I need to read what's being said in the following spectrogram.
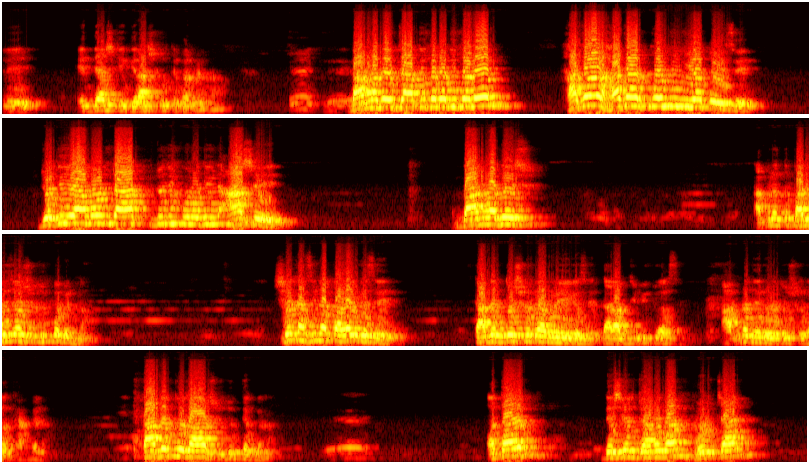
এই দেশকে গ্রাস করতে পারবেন না। বাংলাদেশ জাতীয়তাবাদী দলের হাজার হাজার কর্মী নিহত হয়েছে। যদি এমন ডাক যদি কোনোদিন আসে বাংলাদেশ আপনারা তো পালিয়ে যাওয়ার সুযোগ পাবেন না। শেখ হাসিনা পালাই গেছে তাদের দোষরা রয়ে গেছে তারা জীবিত আছে। আপনাদের ওই দোষরা থাকবে না। তাদেরকেও যাওয়ার সুযোগ থাকবে না। অতএব দেশের জনগণ ভোট চায়,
